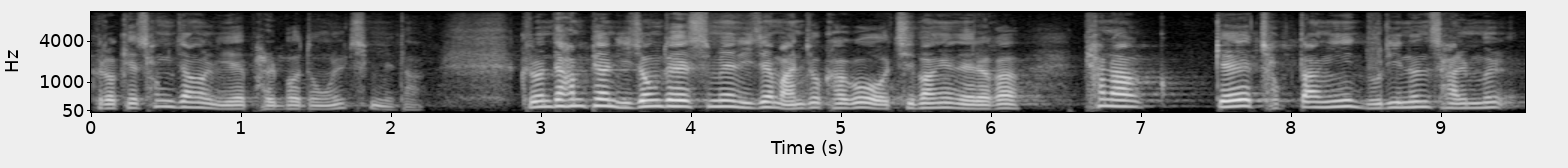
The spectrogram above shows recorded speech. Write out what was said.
그렇게 성장을 위해 발버둥을 칩니다. 그런데 한편 이 정도 했으면 이제 만족하고 지방에 내려가 편하게 적당히 누리는 삶을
